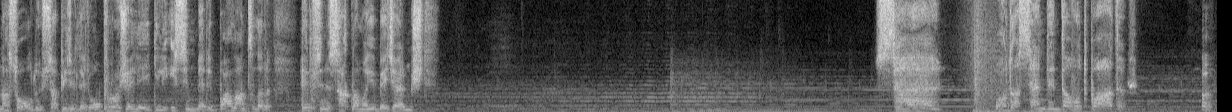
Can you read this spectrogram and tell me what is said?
Nasıl olduysa birileri o projeyle ilgili isimleri, bağlantıları hepsini saklamayı becermişti. Sendin Davut Bahadır.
